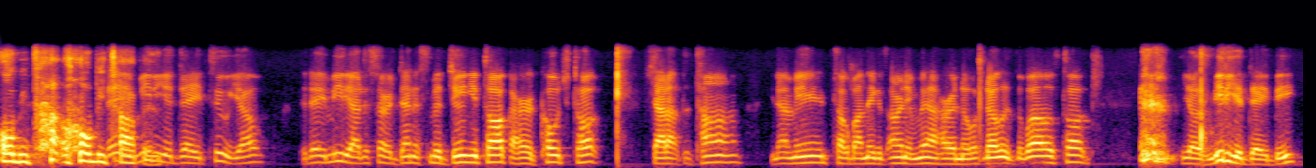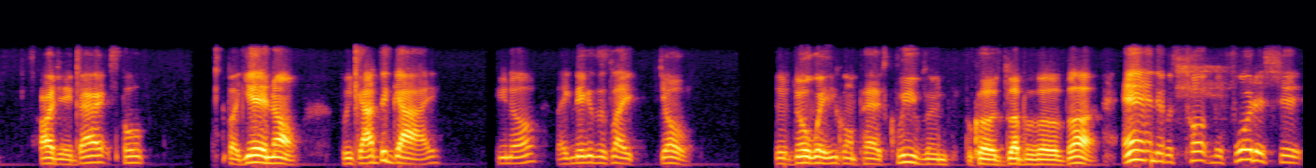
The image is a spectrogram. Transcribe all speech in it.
Obi Top, Obi Today Toppin. media day too, yo. Today media. I just heard Dennis Smith Jr. talk. I heard Coach talk. Shout out to Tom. You know what I mean? Talk about niggas earning man. I heard No- Nolan Wells talk. yo, it's media day, B. RJ Barrett spoke. But yeah, no, we got the guy. You know, like niggas is like, yo, there's no way he's gonna pass Cleveland because blah blah blah blah. And it was talk before this shit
